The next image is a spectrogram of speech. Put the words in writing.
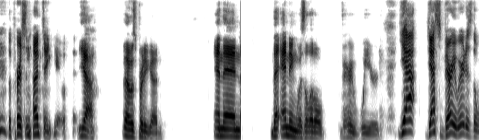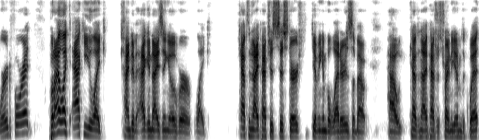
the person hunting you. Yeah, that was pretty good. And then the ending was a little very weird. Yeah, yes, very weird is the word for it. But I liked Aki like kind of agonizing over like Captain Eyepatch's sister giving him the letters about how Captain Eyepatch was trying to get him to quit.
